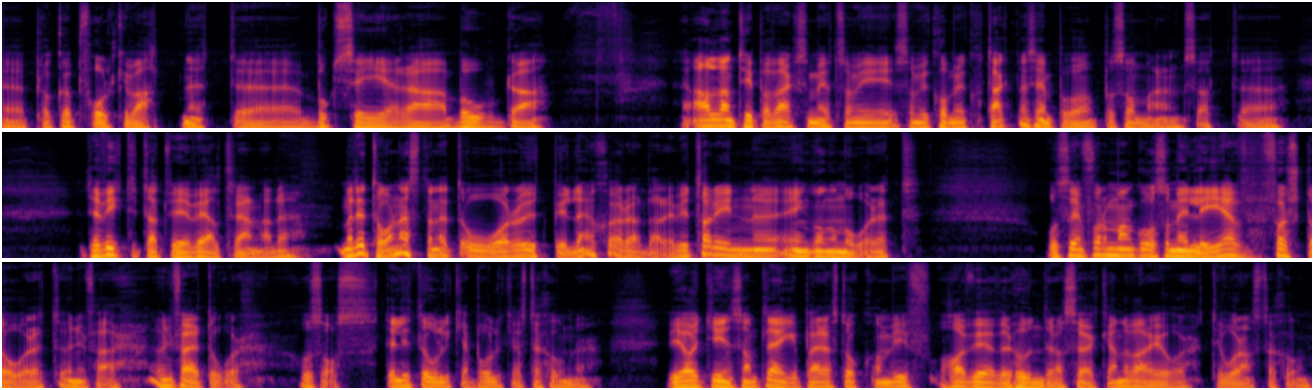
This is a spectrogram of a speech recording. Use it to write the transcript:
Eh, plocka upp folk i vattnet, eh, boxera, borda. All den typ av verksamhet som vi, som vi kommer i kontakt med sen på, på sommaren. Så att, eh, det är viktigt att vi är vältränade. Men det tar nästan ett år att utbilda en sjöräddare. Vi tar in eh, en gång om året. Och Sen får man gå som elev första året, ungefär, ungefär ett år hos oss. Det är lite olika på olika stationer. Vi har ett gynnsamt läge på RF Stockholm. Vi har vi över 100 sökande varje år till vår station.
